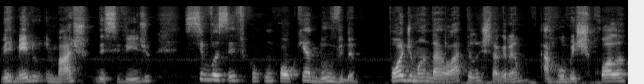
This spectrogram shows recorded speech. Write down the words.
vermelho embaixo desse vídeo. Se você ficou com qualquer dúvida, pode mandar lá pelo Instagram, arroba escola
